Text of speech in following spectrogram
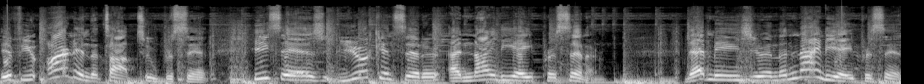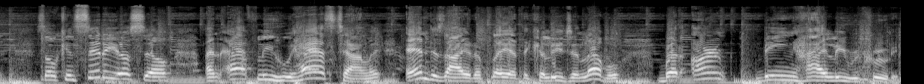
If you aren't in the top 2%, he says you're considered a 98 percenter. That means you're in the 98%. So consider yourself an athlete who has talent and desire to play at the collegiate level, but aren't being highly recruited.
